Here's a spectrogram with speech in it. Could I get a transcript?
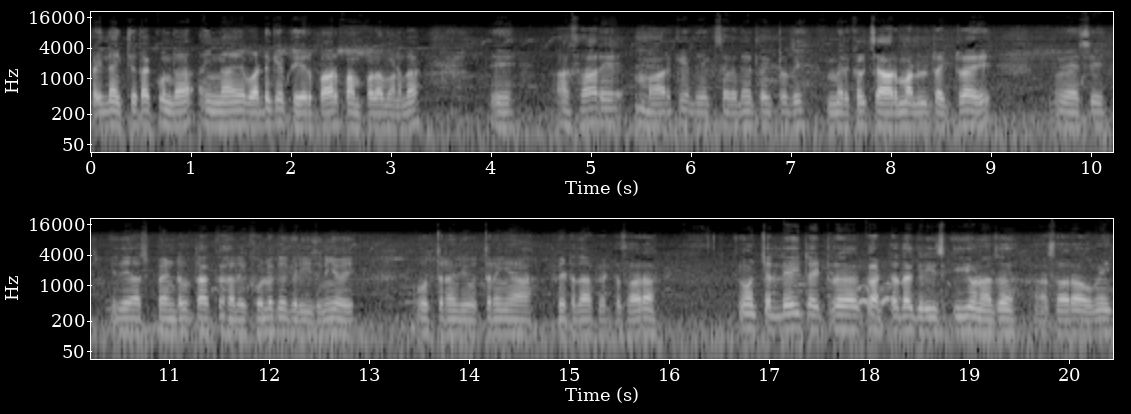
ਪਹਿਲਾਂ ਇੱਥੇ ਤੱਕ ਹੁੰਦਾ, ਇੰਨਾ ਇਹ ਵੱਢ ਕੇ ਫੇਰ ਬਾਹਰ ਪੰਪ ਵਾਲਾ ਬਣਦਾ। ਤੇ ਆ ਸਾਰੇ ਮਾਰ ਕੇ ਦੇਖ ਸਕਦੇ ਆ ਟਰੈਕਟਰ ਦੇ, ਮੇਰੇ ਖਿਆਲ 4 ਮਾਡਲ ਟਰੈਕਟਰ ਆ ਇਹ। ਵੈਸੇ ਇਹਦੇ ਆ ਸਪੈਂਡਲ ਤੱਕ ਹਲੇ ਖੁੱਲ ਕੇ ਗਰੀਸ ਨਹੀਂ ਹੋਏ। ਉਸ ਤਰ੍ਹਾਂ ਦੀ ਉਸ ਤਰ੍ਹਾਂ ਹੀ ਆ ਫਿੱਟ ਦਾ ਫਿੱਟ ਸਾਰਾ। ਕਿਉਂ ਚੱਲੇ ਹੀ ਟਰੈਕਟਰ ਘੱਟ ਦਾ ਗਰੀਸ ਕੀ ਹੋਣਾ ਤਾਂ? ਆ ਸਾਰਾ ਉਵੇਂ ਹੀ।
